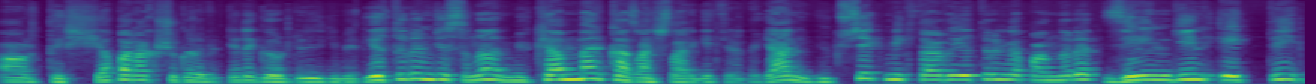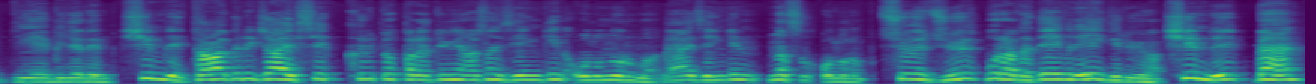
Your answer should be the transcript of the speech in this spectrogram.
artış yaparak şu grafikte de gördüğünüz gibi yatırımcısına mükemmel kazançlar getirdi. Yani yüksek miktarda yatırım yapanları zengin etti diyebilirim. Şimdi tabiri caizse kripto para dünyasında zengin olunur mu? Veya zengin nasıl olurum? Sözcüğü burada devreye giriyor. Şimdi ben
